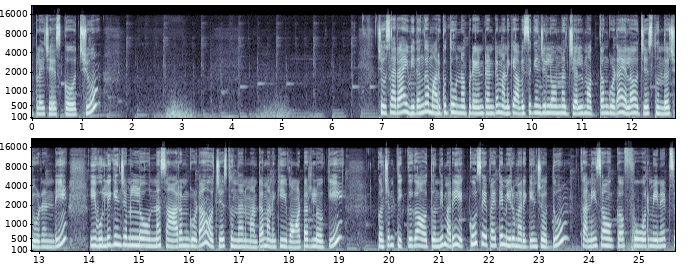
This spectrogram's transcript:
అప్లై చేసుకోవచ్చు. చూసారా? ఈ విధంగా మరుగుతూ ఉన్నప్పుడు ఏంటంటే మనకి అవిసె గింజల్లో ఉన్న జెల్ మొత్తం కూడా ఎలా వచ్చేస్తుందో చూడండి. ఈ ఉల్లి గింజల్లో ఉన్న సారం కూడా వచ్చేస్తుంది అనమాట మనకి ఈ వాటర్లోకి. కొంచెం థిక్గా అవుతుంది. మరి ఎక్కువసేపు అయితే మీరు మరిగించవద్దు కనీసం ఒక ఫోర్ మినిట్స్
